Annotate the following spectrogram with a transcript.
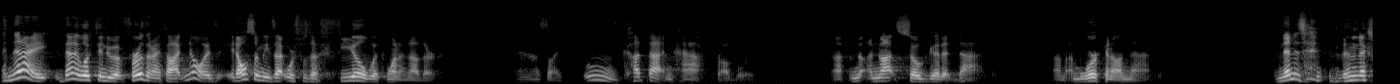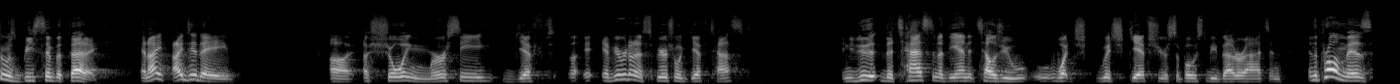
And then I, then I looked into it further and I thought, no, it, it also means that we're supposed to feel with one another. And I was like, ooh, cut that in half probably. I'm not so good at that. Um, I'm working on that. And then, then the next one was be sympathetic. And I, I did a, uh, a showing mercy gift. Uh, have you ever done a spiritual gift test? And you do the test, and at the end it tells you what, which gifts you're supposed to be better at. And, and the problem is,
